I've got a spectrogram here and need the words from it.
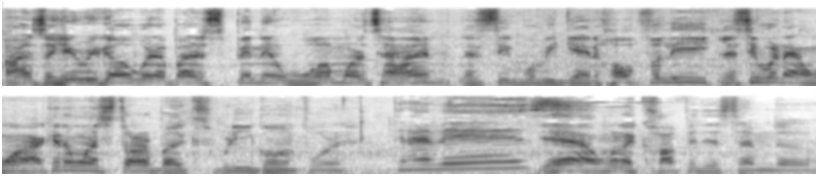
All right, so here we go. We're about to spin it one more time. Let's see what we get. Hopefully, let's see what I want. I kind of want Starbucks. What are you going for? Vez. Yeah, I want a coffee this time though.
